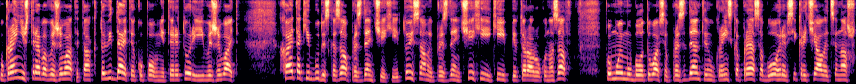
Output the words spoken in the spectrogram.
Україні ж треба виживати, так? То віддайте окуповані території і виживайте. Хай так і буде, сказав президент Чехії. Той самий президент Чехії, який півтора року назад, по-моєму, балотувався в президенти, українська преса, блогери всі кричали: це наш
